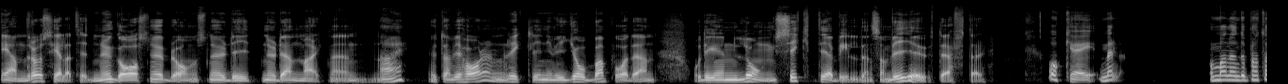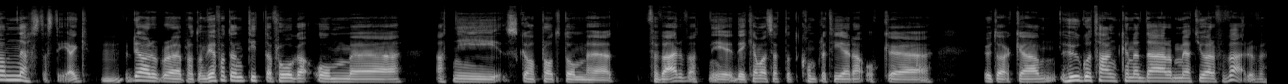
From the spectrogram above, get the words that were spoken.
ändrar oss hela tiden. Nu är gas, nu är broms, nu är det dit, nu är den marknaden. Nej, utan vi har en riktlinje, vi jobbar på den och det är den långsiktiga bilden som vi är ute efter. Okej, okay, men om man ändå pratar om nästa steg. Mm. Det har du börjat prata om. Vi har fått en tittarfråga om eh, att ni ska ha pratat om eh, förvärv. Att ni, det kan vara ett sätt att komplettera och eh, utöka. Hur går tankarna där med att göra förvärv?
